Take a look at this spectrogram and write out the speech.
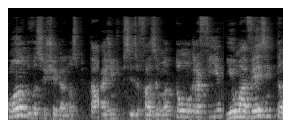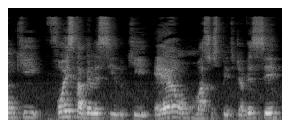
Quando você chegar no hospital, a gente precisa fazer uma tomografia e uma vez então que foi estabelecido que é uma suspeita de AVC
